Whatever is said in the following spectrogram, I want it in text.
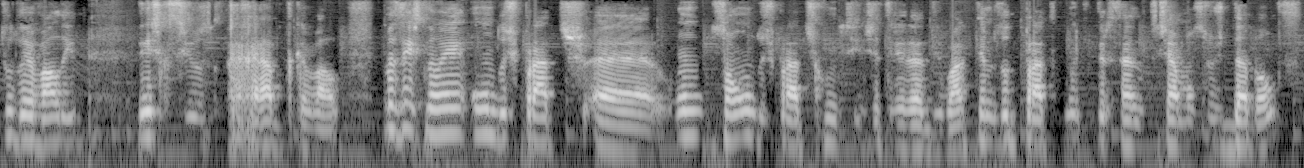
tudo é válido desde que se use rabo de cavalo. Mas este não é um dos pratos, ah, um- só um dos pratos conhecidos da Trinidade de Tobago. Temos outro prato muito interessante que chamam-se os doubles.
